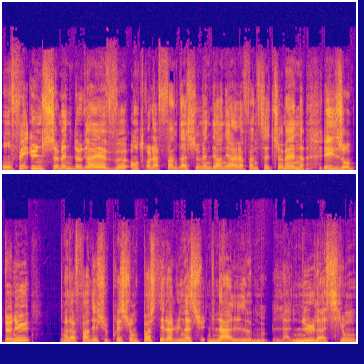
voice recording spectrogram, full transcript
ont fait une semaine de grève entre la fin de la semaine dernière et la fin de cette semaine et ils ont obtenu à la fin des suppressions de postes et l'annulation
